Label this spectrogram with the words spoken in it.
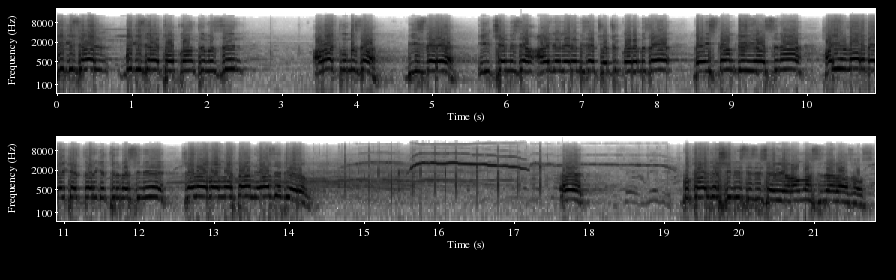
Bu güzel, bu güzel toplantımızın Araklımıza, bizlere, ilçemize, ailelerimize, çocuklarımıza ve İslam dünyasına hayırlar, bereketler getirmesini Cenab-ı Allah'tan niyaz ediyorum. Evet. Bu kardeşiniz sizi seviyor. Allah sizden razı olsun.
